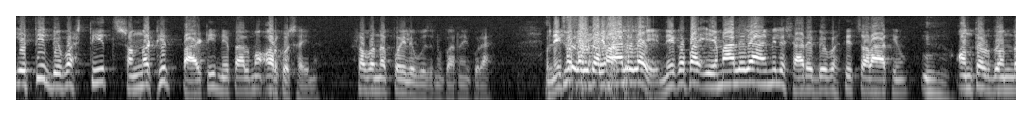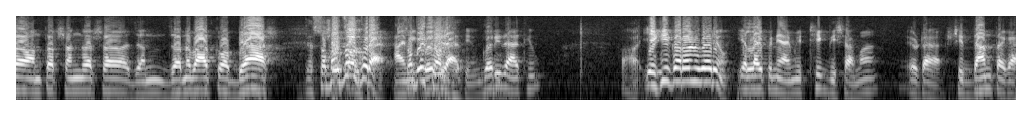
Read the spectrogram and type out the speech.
यति व्यवस्थित सङ्गठित पार्टी नेपालमा अर्को छैन। सबभन्दा पहिले बुझ्नुपर्ने कुरा। नेकपा एमालेलाई नेकपा एमालेलाई हामीले साह्रै व्यवस्थित चलाएको थियौँ। अन्तर्द्वन्द अन्तर्सङ्घर्ष जन जनवादको अभ्यास सबै कुरा हामी गरिरहेको थियौँ गरिरहेको थियौँ। एकीकरण गऱ्यौँ। यसलाई पनि हामी ठिक दिशामा एउटा सिद्धान्तका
